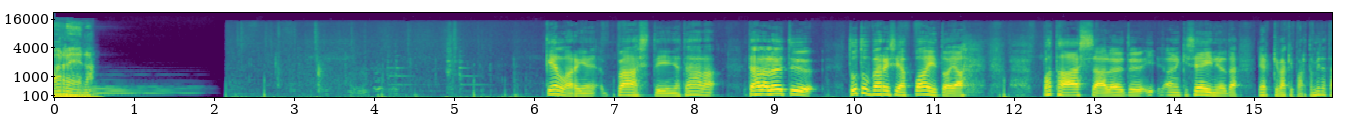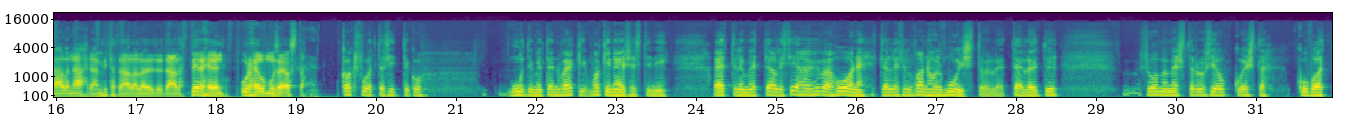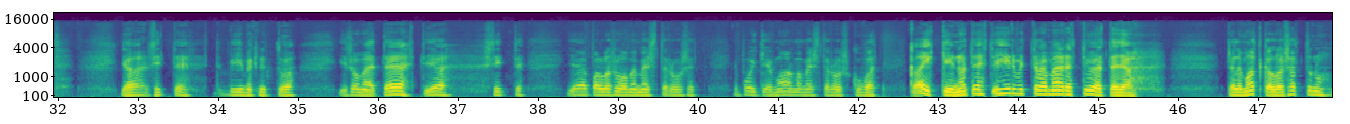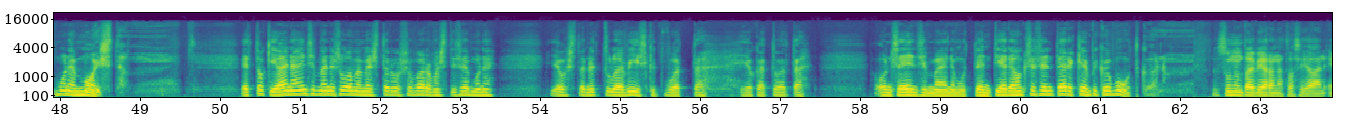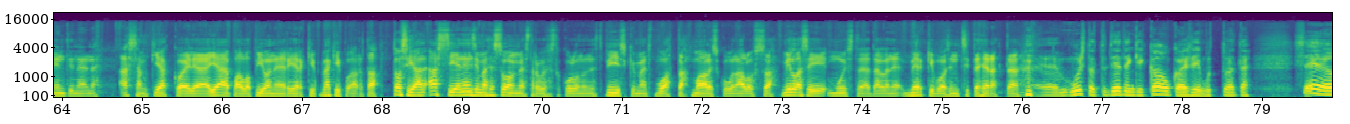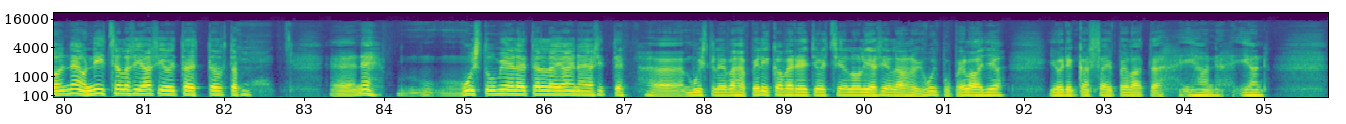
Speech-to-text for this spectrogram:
Areena. Kellariin päästiin ja täällä, täällä löytyy tutun värisiä paitoja. Pata S löytyy ainakin seiniltä. Erkki Väkiparta, mitä täällä nähdään? Mitä täällä löytyy täältä perheen urheilumuseosta? Kaksi vuotta sitten, kun muutimme tämän väki, vakinaisesti, niin ajattelimme, että tämä olisi ihan hyvä huone tällaisille vanhoille muistoille. Täällä löytyy Suomen mestaruusjoukkueista kuvat ja sitten viimeksi nyt tuo Isomäe tähti ja sitten jääpallo Suomen mestaruus ja poikien maailmanmestaruuskuvat. Kaikkiin on tehty hirvittävä määrä työtä ja tälle matkalle on sattunut monen moista. Et toki aina ensimmäinen Suomen mestaruus on varmasti semmoinen, josta nyt tulee 50 vuotta, joka tuota, on se ensimmäinen, mutta en tiedä, onko se sen tärkeämpi kuin muutkaan. Sunnuntai vierana tosiaan entinen SM-kiekkoilija ja jääpallopioneeri Erkki Väkiparta. Tosiaan Sien ensimmäisessä Suomen mestaruudesta kulunut nyt 50 vuotta maaliskuun alussa. Millaisia muistoja tällainen merkkivuosi nyt sitten herättää? Muistot tietenkin kaukaisia, mutta tuota, se on, ne on niitä sellaisia asioita, että tuota, ne muistuu mieleen tällä ja aina ja sitten muistelee vähän pelikavereita, joita siellä oli ja siellä oli huippupelaajia, joiden kanssa ei pelata ihan, ihan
